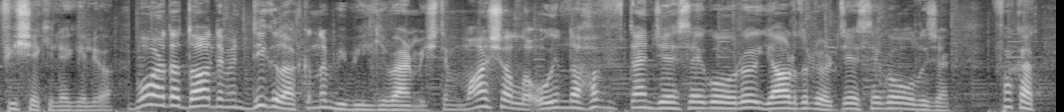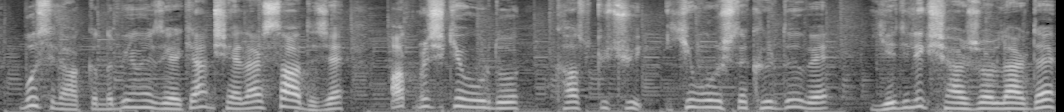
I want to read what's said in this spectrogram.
fişek ile geliyor. Bu arada daha demin Deagle hakkında bir bilgi vermiştim. Maşallah oyunda hafiften CSGO'yu yardırıyor. CSGO olacak. Fakat bu silah hakkında bilmeniz gereken şeyler sadece 62 vurduğu, kas gücü 2 vuruşta kırdığı ve 7'lik şarjörlerde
